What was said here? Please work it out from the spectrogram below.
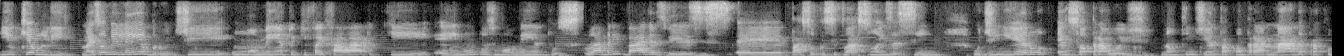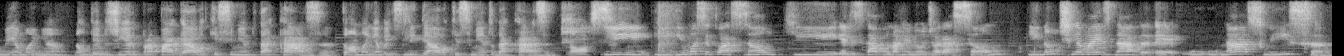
e o que eu li. Mas eu me lembro lembro de um momento que foi falado que, em um dos momentos, Labri várias vezes é, passou por situações assim: o dinheiro é só para hoje, não tem dinheiro para comprar nada para comer amanhã, não temos dinheiro para pagar o aquecimento da casa, então amanhã vai desligar o aquecimento da casa. Nossa. E, e, e uma situação que eles estavam na reunião de oração e não tinha mais nada. É, o, o, na Suíça,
